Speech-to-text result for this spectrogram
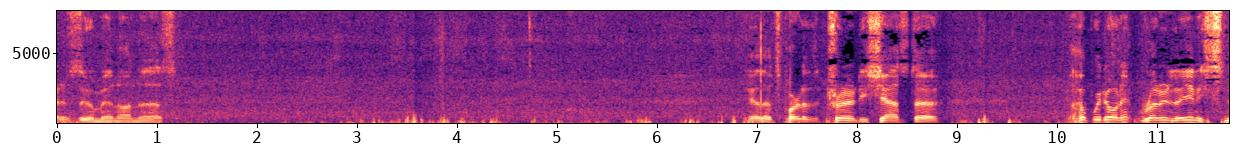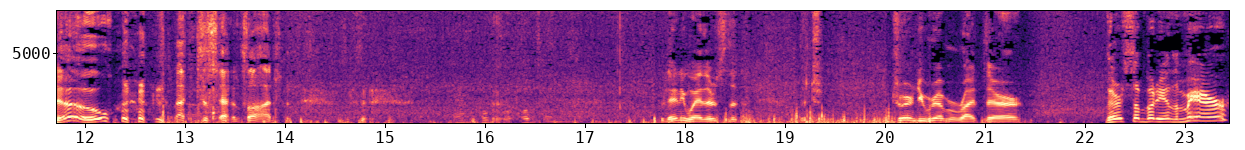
Gotta zoom in on this. Yeah, that's part of the Trinity Shasta. I hope we don't run into any snow. I just had a thought. But anyway, there's the, the Trinity River right there. There's somebody in the mirror.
